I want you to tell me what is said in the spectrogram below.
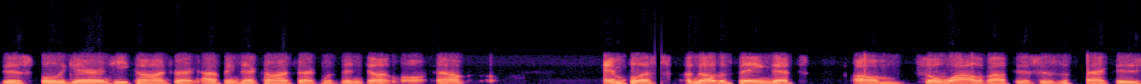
this fully guaranteed contract, I think that contract would have been done a long time ago. And plus, another thing that's um, so wild about this is the fact is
